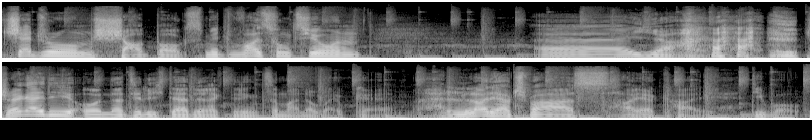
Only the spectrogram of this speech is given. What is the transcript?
Chatroom, Shoutbox mit Voice-Funktion, äh, ja. Track-ID und natürlich der direkte Link zu meiner Webcam. Leute, habt Spaß. Euer Kai, die Vote.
